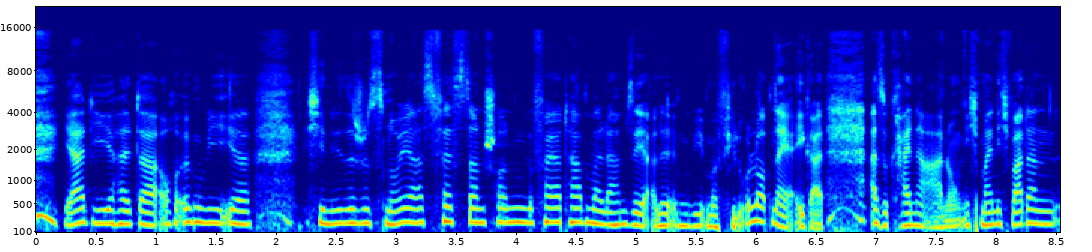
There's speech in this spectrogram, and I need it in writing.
ja, die halt da auch irgendwie ihr chinesisches Neujahrsfest dann schon gefeiert haben, weil da haben sie ja alle irgendwie immer viel Urlaub. Naja, egal. Also keine Ahnung. Ich meine, ich war dann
